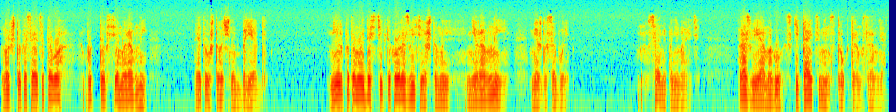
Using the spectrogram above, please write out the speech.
Вот что касается того, будто все мы равны, это уж точно бред. Мир потому и достиг такого развития, что мы не равны между собой. Сами понимаете, разве я могу с китайцем-инструктором сравняться?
